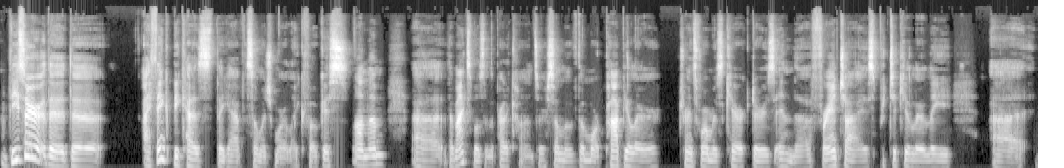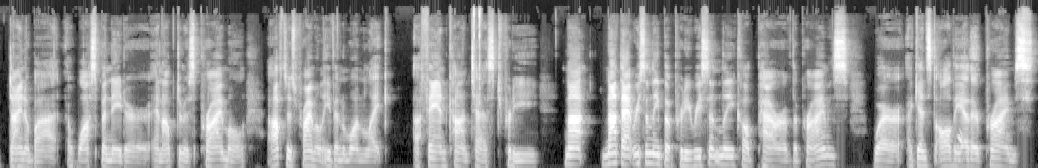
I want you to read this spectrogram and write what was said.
these are the the I think because they have so much more like focus on them, uh, the Maximals and the Predacons are some of the more popular Transformers characters in the franchise, particularly uh, Dinobot, a Waspinator, and Optimus Primal. Optimus Primal even won like a fan contest pretty not not that recently, but pretty recently called Power of the Primes, where against all the Yes. other primes,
